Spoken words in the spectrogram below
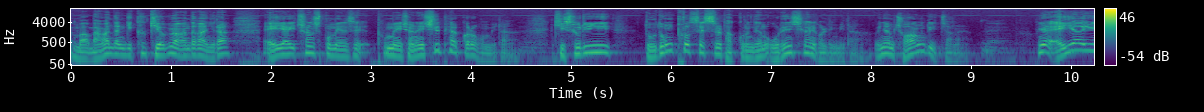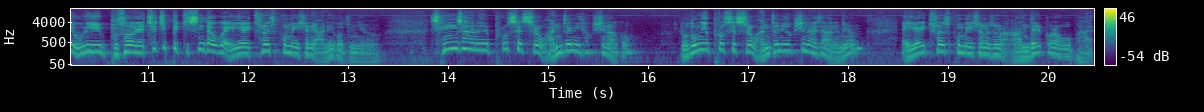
막 망한다는 게 그 기업이 망한다가 아니라 AI 트랜스포메이션에 실패할 거라고 봅니다. 기술이 노동 프로세스를 바꾸는 데는 오랜 시간이 걸립니다. 왜냐하면 저항도 있잖아요. 그냥 AI 우리 부서에 채찌피티 쓴다고 AI 트랜스포메이션이 아니거든요. 생산의 프로세스를 완전히 혁신하고 노동의 프로세스를 완전히 혁신하지 않으면 AI 트랜스포메이션은 저는 안 될 거라고 봐요.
